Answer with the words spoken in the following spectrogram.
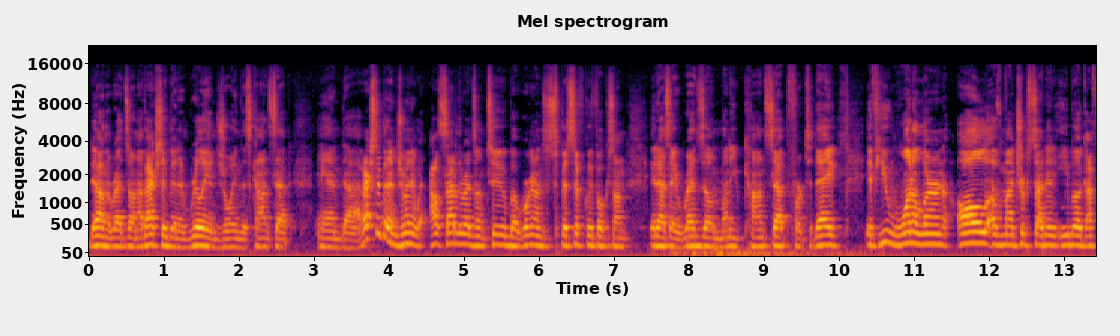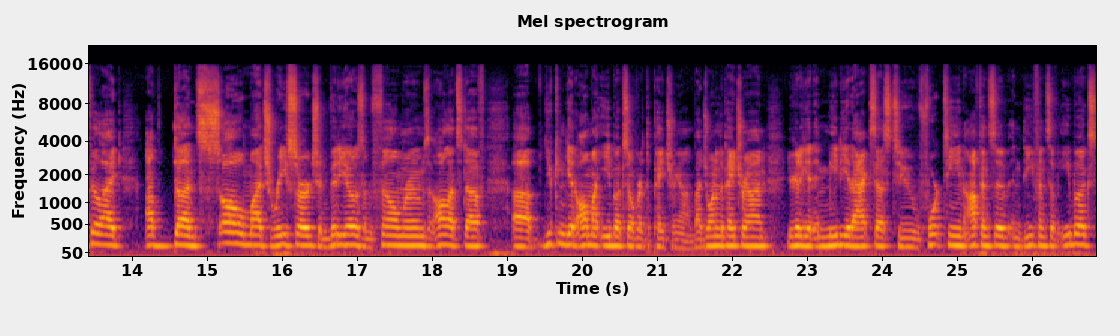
down in the red zone. I've actually been really enjoying this concept. And uh, I've actually been enjoying it outside of the red zone too, but we're going to specifically focus on it as a red zone money concept for today. If you want to learn all of my trips tight end ebook, I feel like I've done so much research and videos and film rooms and all that stuff. Uh, you can get all my ebooks over at the Patreon. By joining the Patreon, you're going to get immediate access to 14 offensive and defensive ebooks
